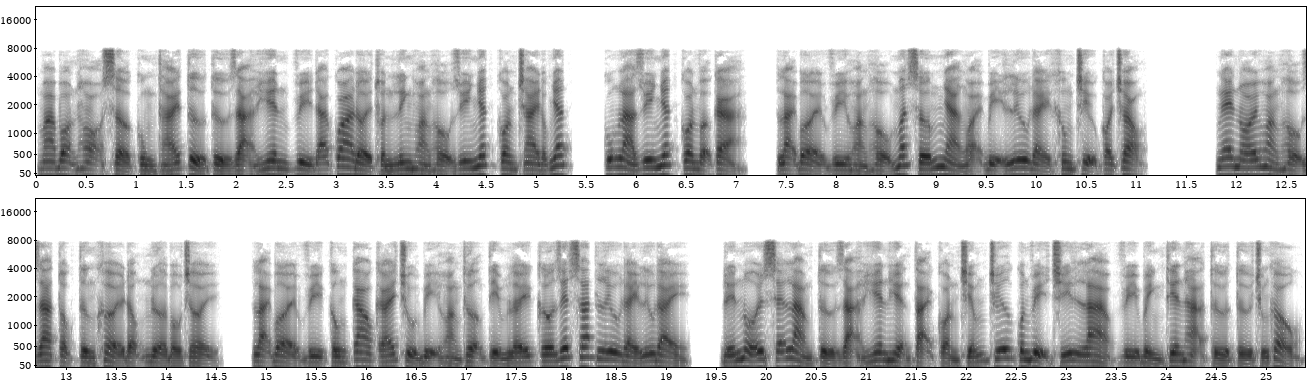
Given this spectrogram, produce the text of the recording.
Mà bọn họ sở cùng thái tử tử dạ hiên vì đã qua đời thuần linh hoàng hậu duy nhất con trai độc nhất, cũng là duy nhất con vợ cả, lại bởi vì hoàng hậu mất sớm nhà ngoại bị lưu đày không chịu coi trọng. Nghe nói hoàng hậu gia tộc từng khởi động nửa bầu trời, lại bởi vì công cao cái chủ bị hoàng thượng tìm lấy cớ giết sát lưu đày lưu đày, đến nỗi sẽ làm tử dạ hiên hiện tại còn chiếm chữ quân vị trí là vì bình thiên hạ từ từ trúng khẩu.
